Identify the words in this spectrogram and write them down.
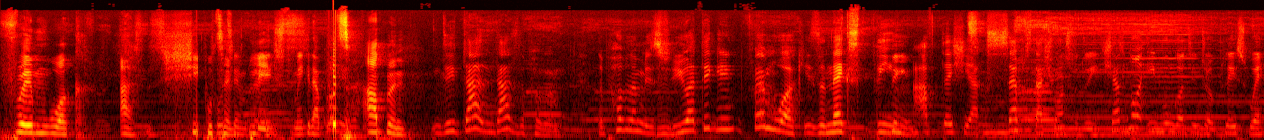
framework has she put, put in, in place? place to make it happen. What's happened? The- that, that's the problem. The problem is mm. you are thinking framework is the next thing, Thing. after she accepts that she wants to do it. She has not even gotten to a place where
